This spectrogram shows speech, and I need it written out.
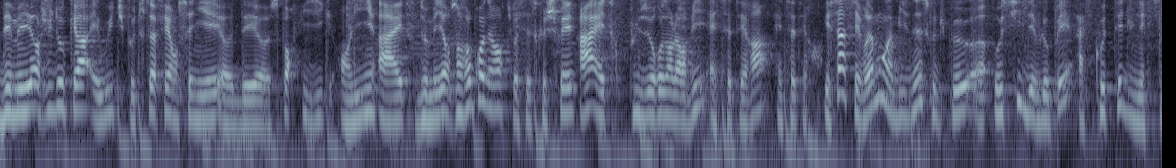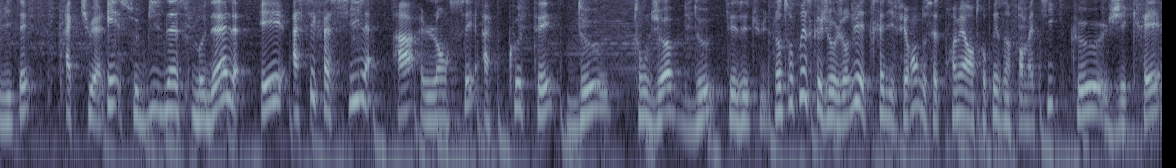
des meilleurs judokas. Et oui, tu peux tout à fait enseigner euh, des euh, sports physiques en ligne, à être de meilleurs entrepreneurs, tu vois, c'est ce que je fais, à être plus heureux dans leur vie, etc., etc. Et ça, c'est vraiment un business que tu peux aussi développer à côté d'une activité actuelle. Et ce business model est assez facile à lancer à côté de ton job, de tes études. L'entreprise que j'ai aujourd'hui est très différente de cette première entreprise informatique que j'ai créée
